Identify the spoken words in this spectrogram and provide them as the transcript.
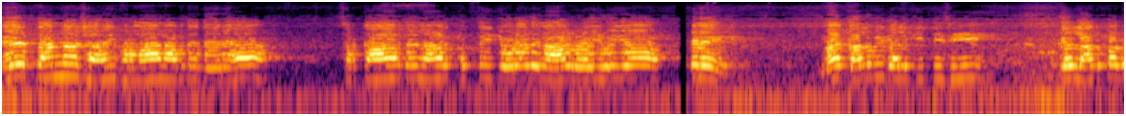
ਇਹ ਤਾਨਾਸ਼ਾਹੀ ਫਰਮਾਨ ਆਪਦੇ ਦੇ ਰਿਹਾ। ਸਰਕਾਰ ਦੇ ਨਾਲ, ਕੁੱਤੀ ਚੋਰਾਂ ਦੇ ਨਾਲ ਰਲੀ ਹੋਈ ਆ। ਨੇ ਮੈਂ ਕੱਲ ਵੀ ਗੱਲ ਕੀਤੀ ਸੀ ਕਿ ਲਗਭਗ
